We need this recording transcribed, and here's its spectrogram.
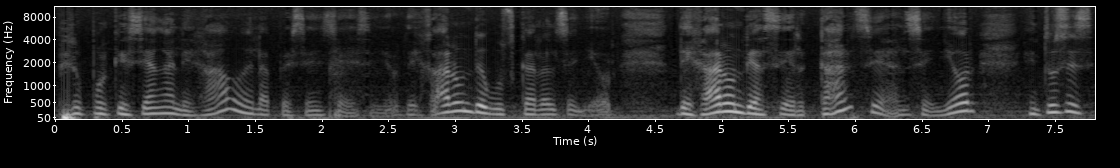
pero porque se han alejado de la presencia del Señor, dejaron de buscar al Señor, dejaron de acercarse al Señor. Entonces,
